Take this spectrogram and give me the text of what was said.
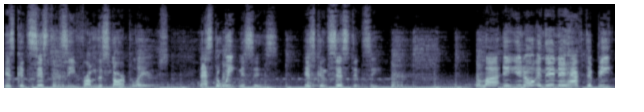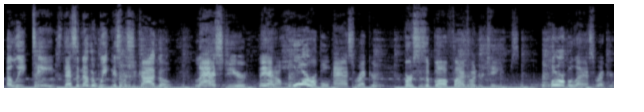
is consistency from the star players. That's the weaknesses. Is consistency. A lot, and you know, and then they have to beat elite teams. That's another weakness for Chicago. Last year, they had a horrible ass record versus above 500 teams. Horrible ass record.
